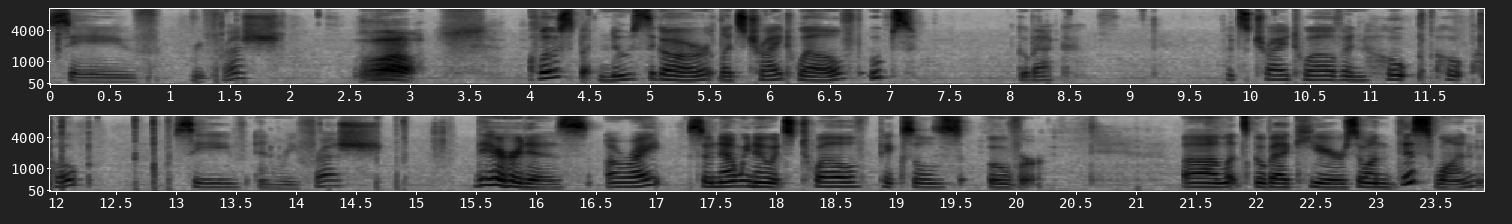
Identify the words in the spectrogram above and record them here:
Save, refresh. Ugh. Close but no cigar. Let's try 12. Oops. Go back. Let's try 12 and hope, hope, hope. Save and refresh. There it is. All right. So now we know it's 12 pixels over. Uh, let's go back here. So on this one,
